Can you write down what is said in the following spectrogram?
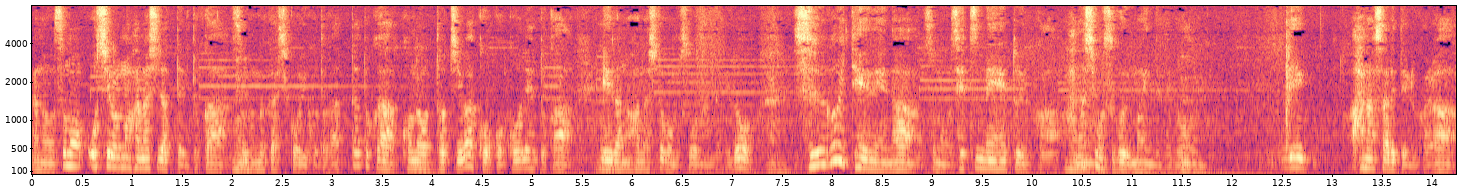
あのそのお城の話だったりとか、うん。その昔こういうことがあったとかこの土地はこうこうこうでとか、うん。映画の話とかもそうなんだけどすごい丁寧なその説明というか話もすごいうまいんだけど、で話されてるから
